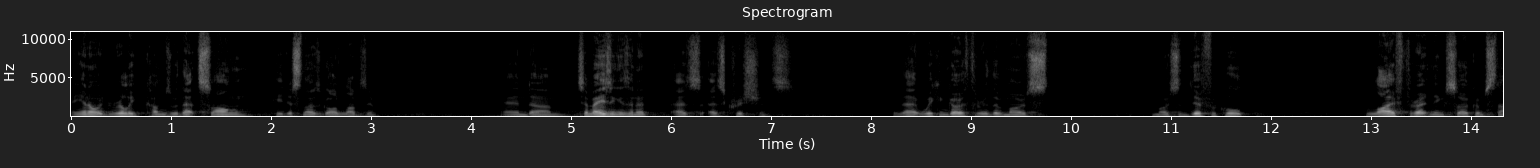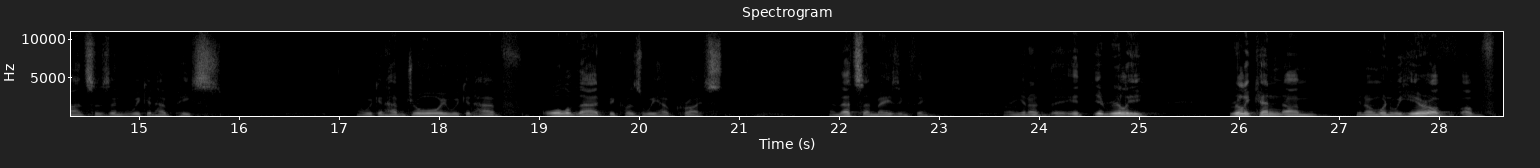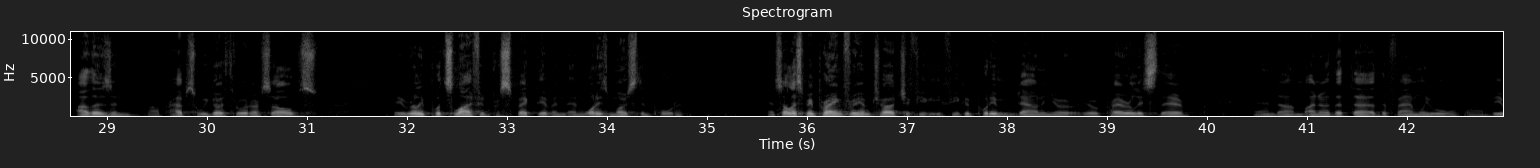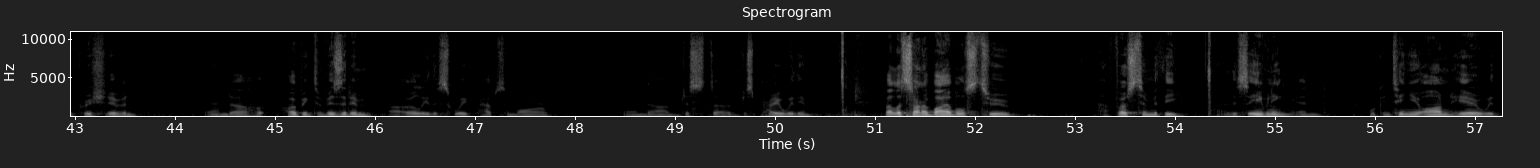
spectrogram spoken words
and you know, it really comes with that song. He just knows God loves him. And um, it's amazing, isn't it? As, as Christians. That we can go through the most, most difficult, life threatening circumstances and we can have peace. And we can have joy. We could have all of that because we have Christ. And that's an amazing thing. And, you know, it, it really, really can, um, you know, when we hear of, of others and perhaps we go through it ourselves, it really puts life in perspective and, and what is most important. And so let's be praying for him, church. If you, if you could put him down in your, your prayer list there. And um, I know that the, the family will uh, be appreciative and, and uh, ho- hoping to visit him uh, early this week, perhaps tomorrow, and um, just, uh, just pray with him. But let's turn our Bibles to 1 uh, Timothy uh, this evening, and we'll continue on here with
